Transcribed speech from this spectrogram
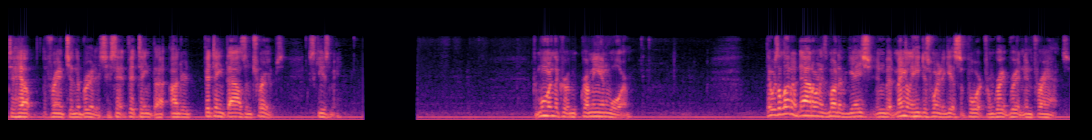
to help the French and the British. He sent 15,000 15, troops. Excuse me. Cavour in the Crimean War. There was a lot of doubt on his motivation, but mainly he just wanted to get support from Great Britain and France.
